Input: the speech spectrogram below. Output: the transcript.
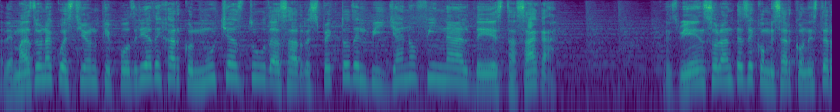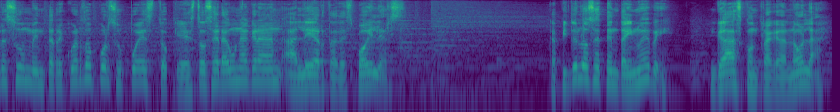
Además de una cuestión que podría dejar con muchas dudas al respecto del villano final de esta saga. Pues bien, solo antes de comenzar con este resumen te recuerdo por supuesto que esto será una gran alerta de spoilers. Capítulo 79. Gas contra Granola.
